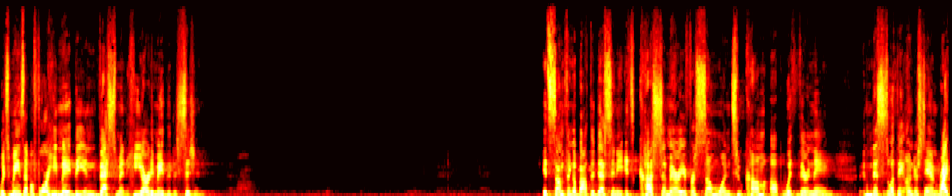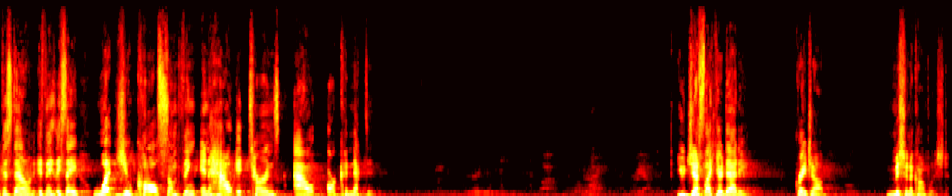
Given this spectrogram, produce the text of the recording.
Which means that before he made the investment, he already made the decision. It's something about the destiny. It's customary for someone to come up with their name. And this is what they understand. Write this down. They, they say, what you call something and how it turns out are connected. You just like your daddy. Great job. Mission accomplished.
